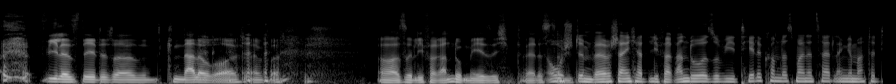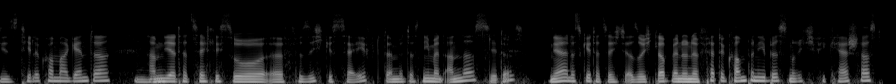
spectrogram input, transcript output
viel ästhetischer, so ein knallorange einfach. Oh, so Lieferando-mäßig wäre das oh, dann. stimmt, weil wahrscheinlich hat Lieferando, so wie Telekom das mal eine Zeit lang gemacht hat, dieses Telekom-Magenta, Mhm. haben die ja tatsächlich so äh, für sich gesaved, damit das niemand anders. Geht das? Ja, das geht tatsächlich. Also ich glaube, wenn du eine fette Company bist und richtig viel Cash hast,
